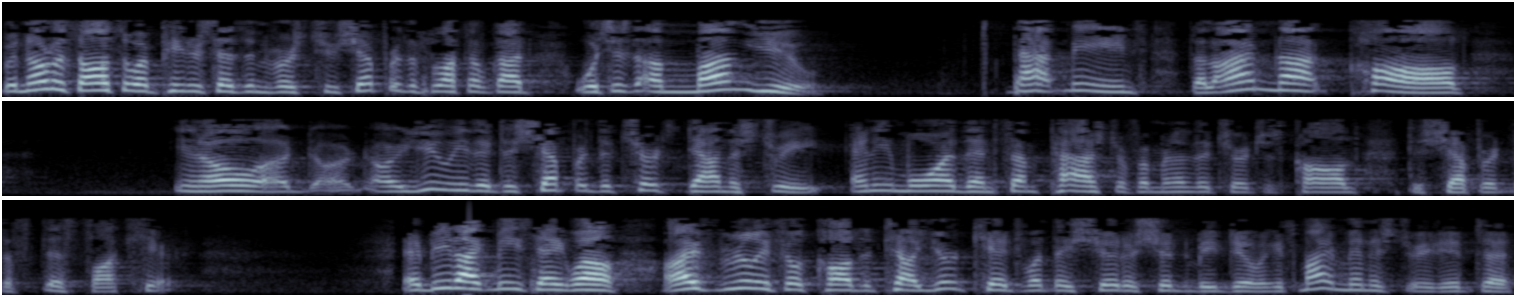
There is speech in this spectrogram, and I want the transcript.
But notice also what Peter says in verse 2, shepherd the flock of God, which is among you. That means that I'm not called, you know, or, or you either to shepherd the church down the street any more than some pastor from another church is called to shepherd the, this flock here. It'd be like me saying, well, I really feel called to tell your kids what they should or shouldn't be doing. It's my ministry to, to,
